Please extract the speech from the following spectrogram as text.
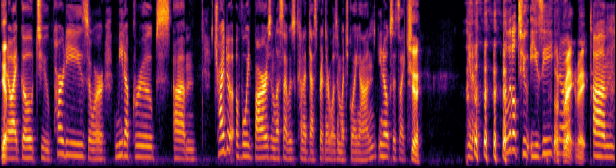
You know, I'd go to parties or meetup groups. Um, tried to avoid bars unless I was kind of desperate and there wasn't much going on. You know, because it's like Sure. you know a little too easy. You know, Right. Right. um,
